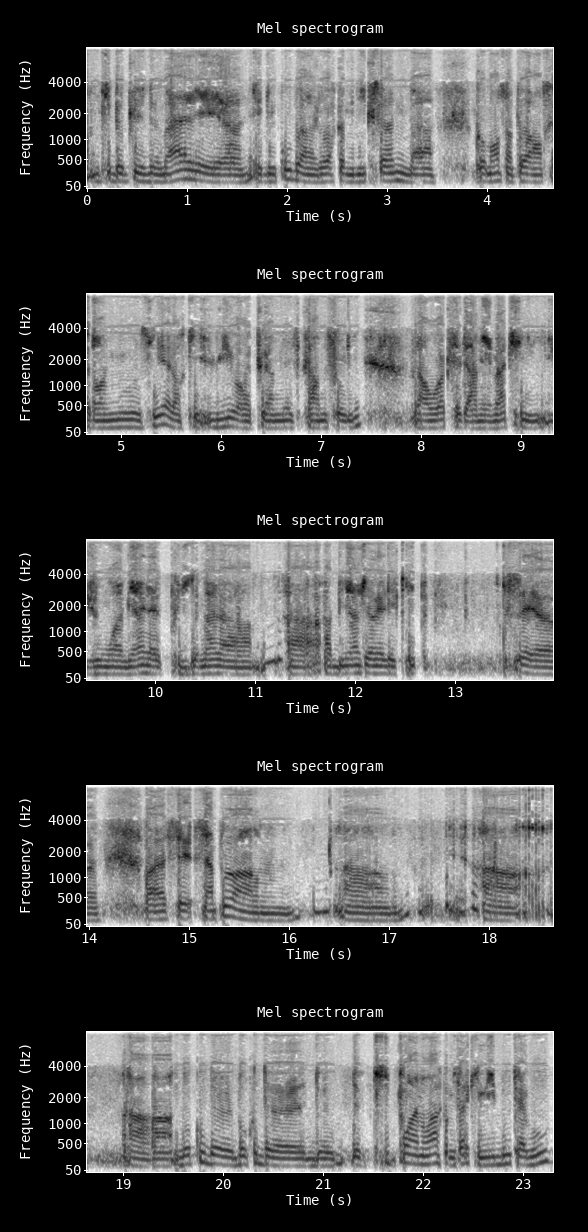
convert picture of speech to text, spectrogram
un petit peu plus de mal et, euh, du coup bah, un joueur comme Dixon bah, commence un peu à rentrer dans le mou aussi, alors qu'il lui aurait pu amener ce grain de folie. Là on voit que ces derniers matchs il, joue moins bien, il a plus de mal à bien gérer l'équipe c'est euh, voilà, un peu un, un, beaucoup de beaucoup de, petits points noirs comme ça qui mis bout à bout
